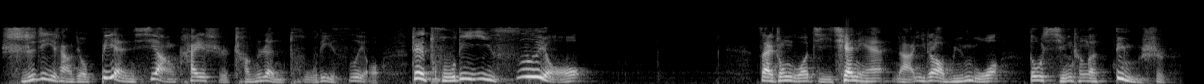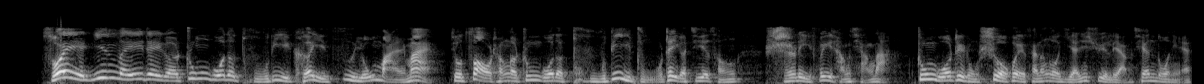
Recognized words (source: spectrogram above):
实际上就变相开始承认土地私有。这土地一私有，在中国几千年啊，一直到民国都形成了定式。所以，因为这个中国的土地可以自由买卖，就造成了中国的土地主这个阶层实力非常强大。中国这种社会才能够延续两千多年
